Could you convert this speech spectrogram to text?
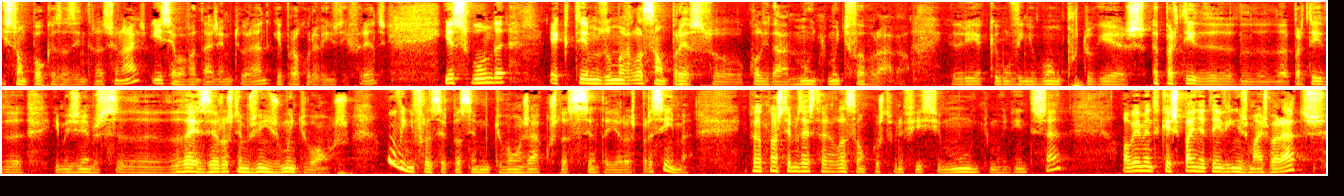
e são poucas as internacionais, isso é uma vantagem muito grande, que procura vinhos diferentes. E a segunda é que temos uma relação preço-qualidade muito, muito favorável. Eu diria que um vinho bom português, a partir de, de a partir de imaginemos, de 10 euros, temos vinhos muito bons. Um vinho francês, para ser muito bom, já custa 60 euros para cima. E, portanto, nós temos esta relação custo-benefício muito, muito interessante. Obviamente que a Espanha tem vinhos mais baratos,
